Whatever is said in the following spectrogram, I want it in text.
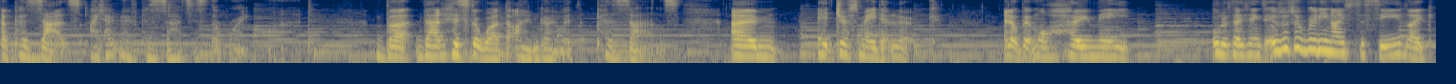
a pizzazz. I don't know if pizzazz is the right word, but that is the word that I'm going with pizzazz. Um, it just made it look a little bit more homey, all of those things. It was also really nice to see, like,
